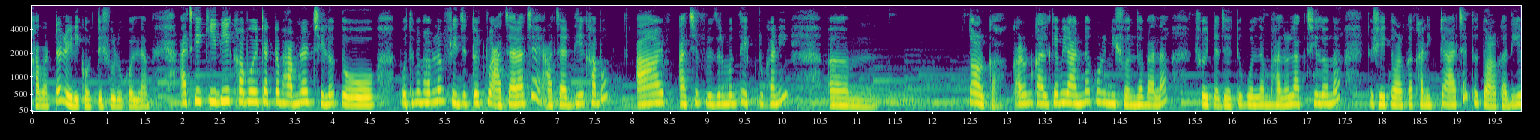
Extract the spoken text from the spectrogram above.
খাবারটা রেডি করতে শুরু করলাম। আজকে কি দিয়ে খাব এটা একটা ভাবনার ছিল, তো প্রথমে ভাবলাম ফ্রিজে তো একটু আচার আছে, আচার দিয়ে খাব। আর আছে ফ্রিজের মধ্যে একটুখানি তরকা। কারণ কালকে আমি রান্না করিনি সন্ধ্যাবেলা শরীরটা যেহেতু বললাম ভালো লাগছিল না, তো সেই তরকা খানিকটা আছে, তো তরকা দিয়ে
